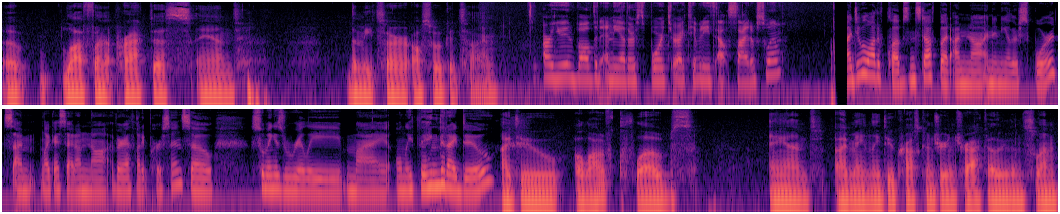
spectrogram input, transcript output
a lot of fun at practice, and the meets are also a good time. Are you involved in any other sports or activities outside of swim? I do a lot of clubs and stuff, but I'm not in any other sports. I'm like I said, I'm not a very athletic person, so swimming is really my only thing that I do. I do a lot of clubs and I mainly do cross country and track other than swim.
